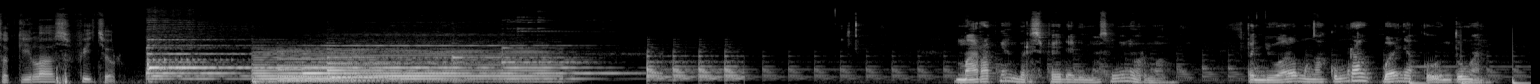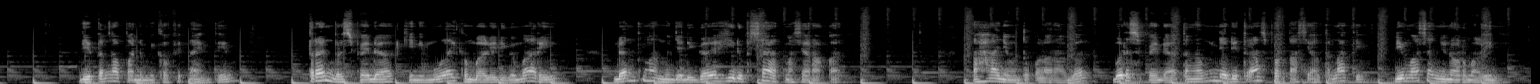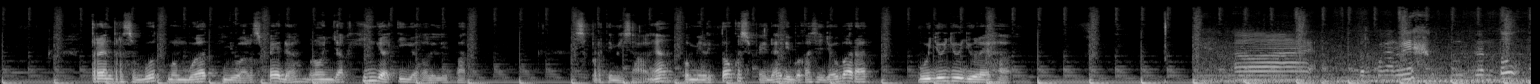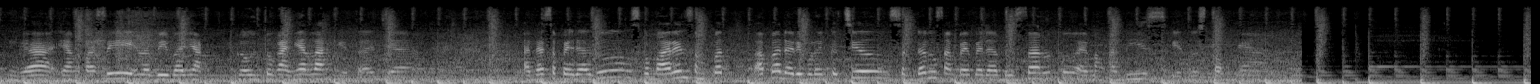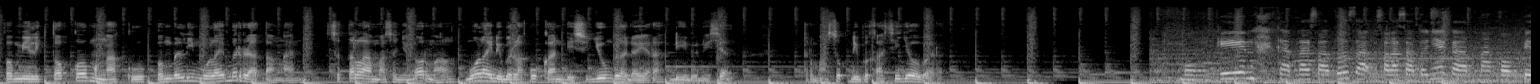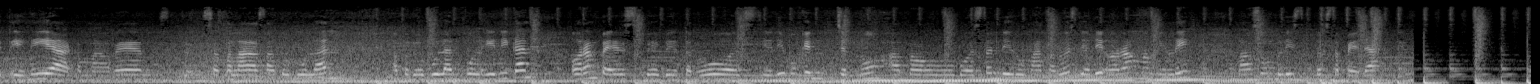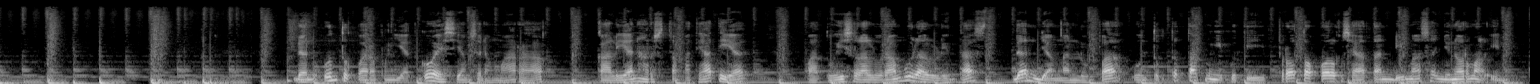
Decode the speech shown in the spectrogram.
Sekilas Feature Maraknya bersepeda di masa new normal, penjual mengaku meraup banyak keuntungan. Di tengah pandemi COVID-19, tren bersepeda kini mulai kembali digemari dan tengah menjadi gaya hidup sehat masyarakat. Tak hanya untuk olahraga, bersepeda tengah menjadi transportasi alternatif di masa new normal ini. Tren tersebut membuat penjual sepeda melonjak hingga tiga kali lipat seperti misalnya pemilik toko sepeda di Bekasi, Jawa Barat, Bu Juju Juleha. Uh, berpengaruhnya tentu enggak, yang pasti lebih banyak keuntungannya lah gitu aja. Ada sepeda tuh kemarin sempet apa dari mulai kecil, sedang sampai sepeda besar tuh emang habis gitu stoknya. Pemilik toko mengaku pembeli mulai berdatangan setelah masa new normal mulai diberlakukan di sejumlah daerah di Indonesia, termasuk di Bekasi, Jawa Barat. Mungkin karena satu salah satunya karena COVID ini ya kemarin setelah satu bulan atau dua bulan full ini kan orang PSBB terus, jadi mungkin jenuh atau bosan di rumah terus, jadi orang memilih langsung beli bersepeda. Dan untuk para penggiat goes yang sedang marak, kalian harus tetap hati-hati ya. Patuhi selalu rambu lalu lintas dan jangan lupa untuk tetap mengikuti protokol kesehatan di masa new normal ini.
